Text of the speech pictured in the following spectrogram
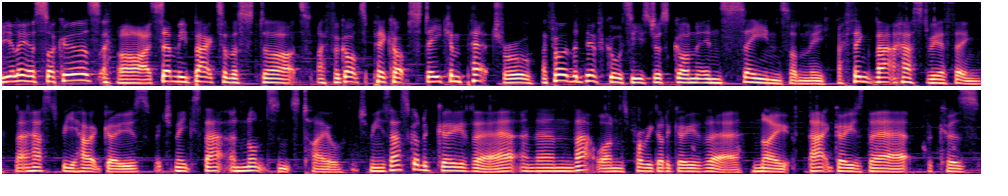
See you later, suckers. Oh, it sent me back to the start. I forgot to pick up steak and petrol. I feel like the difficulty's just gone insane suddenly. I think that has to be a thing. That has to be how it goes, which makes that a nonsense tile, which means that's got to go there, and then that one's probably got to go there. No, that goes there because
